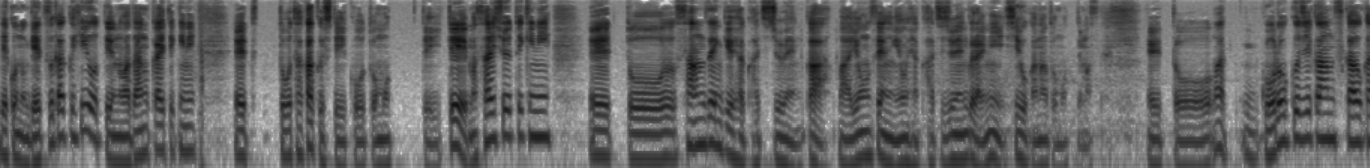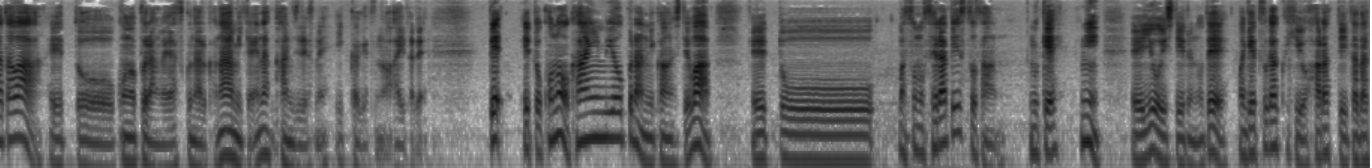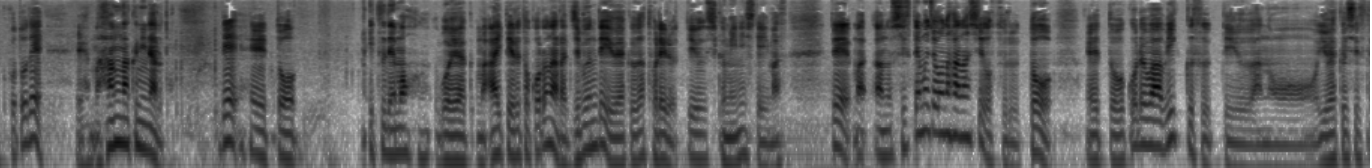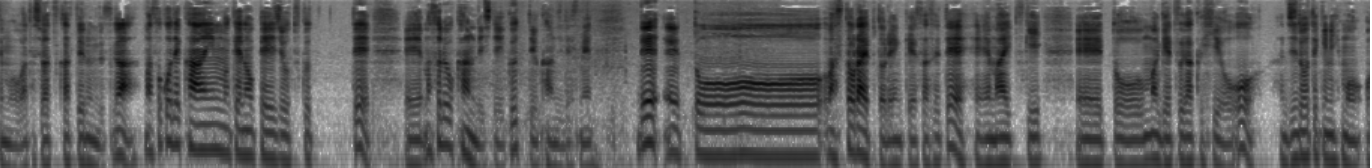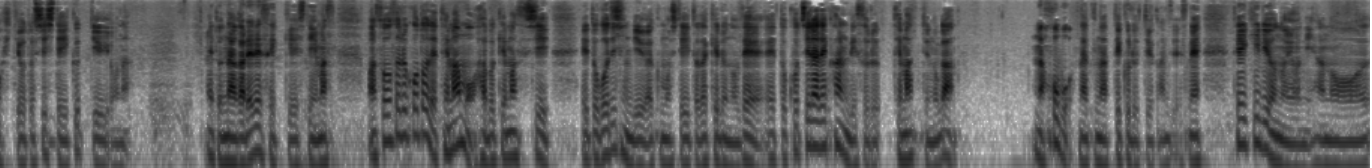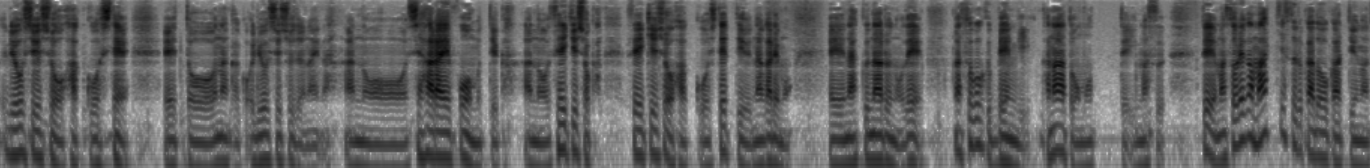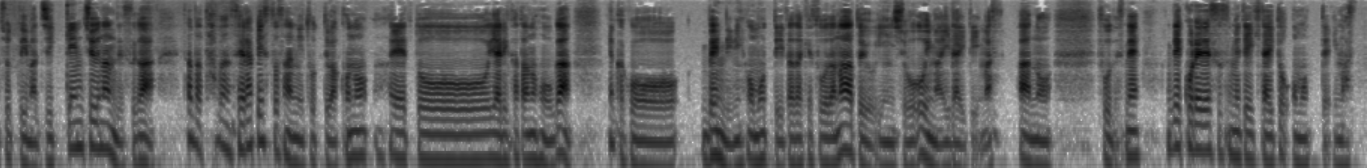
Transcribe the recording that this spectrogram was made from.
で、この月額費用っていうのは段階的に、えっと、高くしていこうと思ってていて、まあ、最終的に、えっと、3980円か、まあ、4480円ぐらいにしようかなと思ってます。えっと、まあ、5、6時間使う方は、えっと、このプランが安くなるかな、みたいな感じですね。1ヶ月の間で。で、えっと、この会員利用プランに関しては、えっと、まあ、そのセラピストさん向けに、えー、用意しているので、まあ、月額費を払っていただくことで、えー、まあ、半額になると。で、えー、っと、いつでもご予約、まあ、空いてるところなら自分で予約が取れるっていう仕組みにしています。で、まあ、あの、システム上の話をすると、えっと、これは Wix っていう、あの、予約システムを私は使ってるんですが、まあ、そこで会員向けのページを作って、えー、まあ、それを管理していくっていう感じですね。で、えっと、まあ、ストライプと連携させて、えー、毎月、えー、っと、まあ、月額費用を自動的にもうお引き落とししていくっていうようなえっと、流れで設計しています。まあ、そうすることで手間も省けますし、えっと、ご自身で予約もしていただけるので、えっと、こちらで管理する手間っていうのが、まあ、ほぼなくなってくるっていう感じですね。定期利用のように、あの、領収書を発行して、えっと、なんかこう、領収書じゃないな、あの、支払いフォームっていうか、あの、請求書か、請求書を発行してっていう流れも、え、なくなるので、まあ、すごく便利かなと思ってています。で、まあ、それがマッチするかどうかっていうのはちょっと今実験中なんですが、ただ多分セラピストさんにとってはこの、えっ、ー、と、やり方の方が、なんかこう、便利に思っていただけそうだなという印象を今抱いています。あの、そうですね。で、これで進めていきたいと思っています。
